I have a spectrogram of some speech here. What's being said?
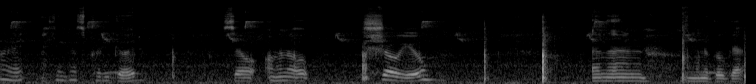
Alright, I think that's pretty good. So I'm going to show you, and then I'm going to go get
